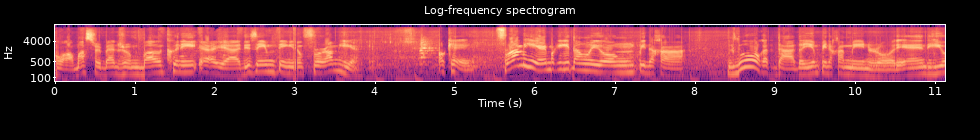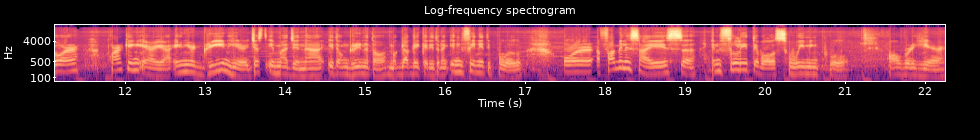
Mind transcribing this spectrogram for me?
wow, master bedroom balcony area. The same thing, you know, from here. Okay, from here, makikita mo yung pinaka Look at that, yung pinaka main road and your parking area in your green here. Just imagine na itong green na to, maglagay ka dito ng infinity pool or a family size uh, inflatable swimming pool over here.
